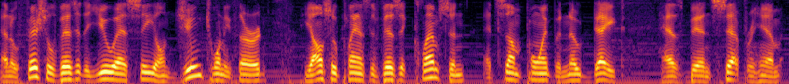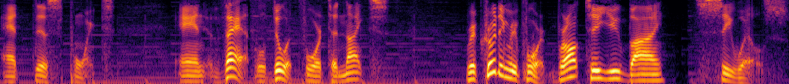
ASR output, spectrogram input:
an official visit to USC on June 23rd. He also plans to visit Clemson at some point, but no date has been set for him at this point. And that will do it for tonight's recruiting report brought to you by Seawells.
